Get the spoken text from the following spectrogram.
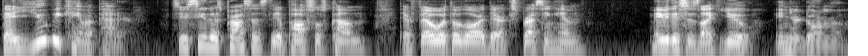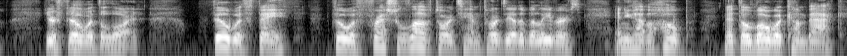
that you became a pattern. So you see this process? The apostles come, they're filled with the Lord, they're expressing Him. Maybe this is like you in your dorm room. You're filled with the Lord, filled with faith, filled with fresh love towards Him, towards the other believers, and you have a hope that the Lord would come back.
